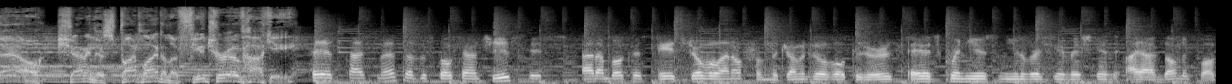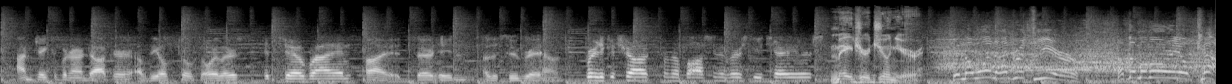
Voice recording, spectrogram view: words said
Now, shining the spotlight on the future of hockey. Hey, it's Ty Smith of the Spokane Chiefs. It's Adam Boqvist. Hey, it's Joe Veleno from the Drummondville Voltigeurs. Hey, it's Quinn Hughes from the University of Michigan. Hi, I'm Dominik Bokk. I'm Jacob Bernard Docker of the Okotoks Oilers. It's Joe O'Brien. Hi, it's Barrett Hayton of the Soo Greyhounds. Brady Tkachuk from the Boston University Terriers. Major Junior. In the 100th year of the Memorial Cup,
